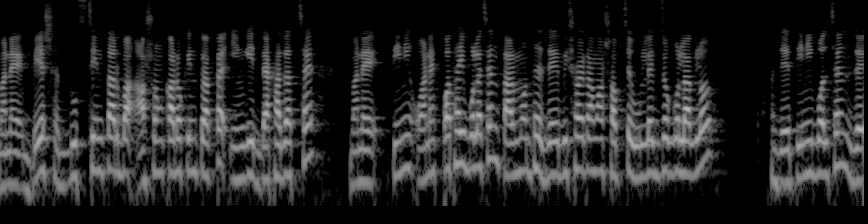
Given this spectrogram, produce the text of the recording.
মানে বেশ দুশ্চিন্তার বা আশঙ্কারও কিন্তু একটা ইঙ্গিত দেখা যাচ্ছে। মানে তিনি অনেক কথাই বলেছেন, তার মধ্যে যে বিষয়টা আমার সবচেয়ে উল্লেখযোগ্য লাগল, যে তিনি বলছেন যে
